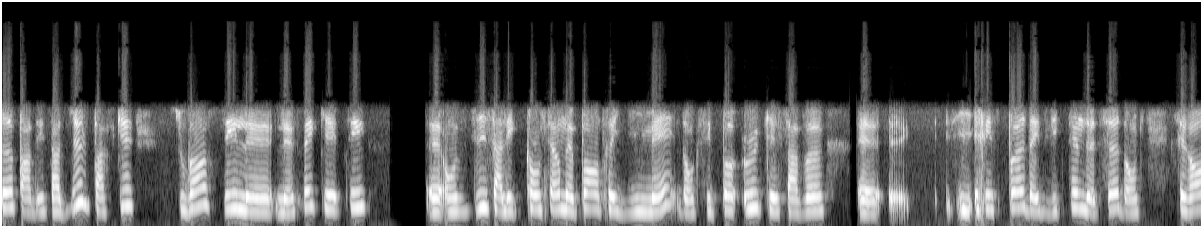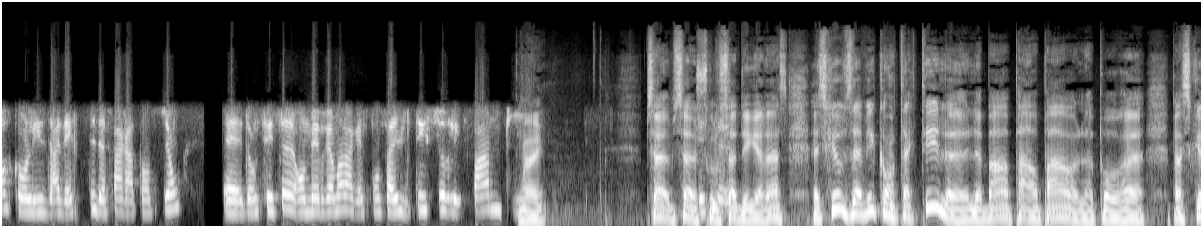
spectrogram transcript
ça par des adultes parce que souvent c'est le, le fait que tu sais euh, on se dit ça les concerne pas entre guillemets donc c'est pas eux que ça va euh, euh, ils risquent pas d'être victimes de ça donc c'est rare qu'on les avertit de faire attention Euh, donc c'est ça on met vraiment la responsabilité sur les femmes puis. Ça, ça, je trouve ça. ça dégueulasse. Est-ce que vous avez contacté le, le bar Pow Pow là, pour euh, parce que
